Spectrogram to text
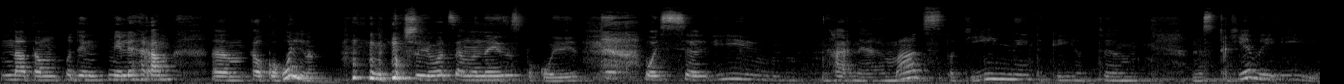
на там 1 міліграм ем, алкогольна. Можливо, це мене і заспокоює. Ось е, і гарний аромат, спокійний, такий от ем, настроєвий і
